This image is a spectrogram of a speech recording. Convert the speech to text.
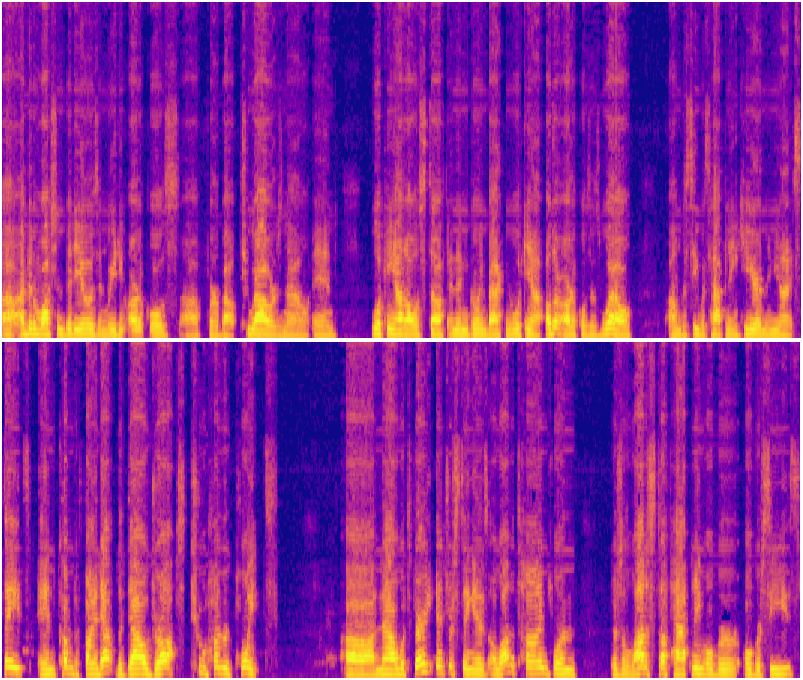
uh, i've been watching videos and reading articles uh, for about two hours now and looking at all the stuff and then going back and looking at other articles as well um, to see what's happening here in the united states and come to find out the dow drops 200 points. Uh, now, what's very interesting is a lot of times when there's a lot of stuff happening over overseas,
